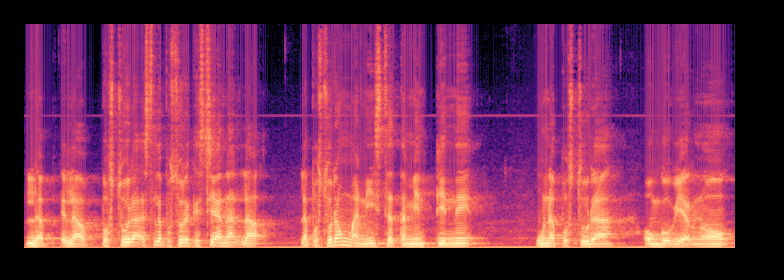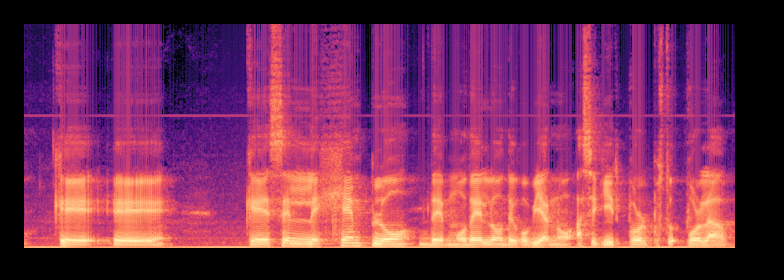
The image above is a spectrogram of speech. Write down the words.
la, postura, esta es la postura cristiana, la, postura humanista también tiene una postura, un gobierno que, eh, que es el ejemplo de modelo de gobierno a seguir por, por, la,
